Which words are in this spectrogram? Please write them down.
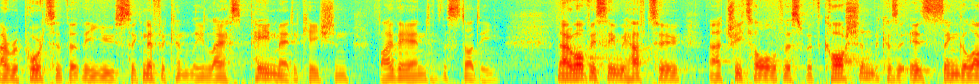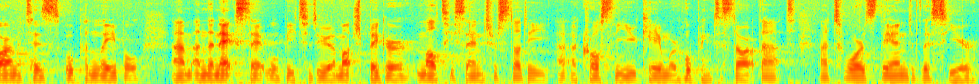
uh, reported that they used significantly less pain medication by the end of the study. Now, obviously, we have to uh, treat all of this with caution because it is single arm, it is open label, um, and the next step will be to do a much bigger multi centre study uh, across the UK, and we're hoping to start that uh, towards the end of this year.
